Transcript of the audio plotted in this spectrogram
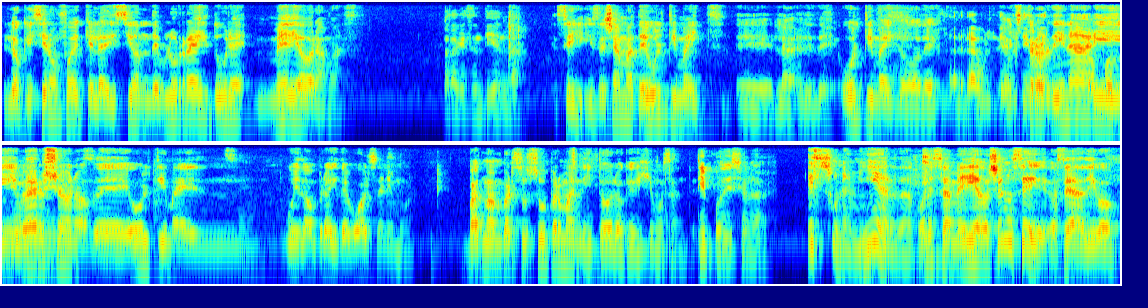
lo que hicieron fue que la edición de Blu-ray dure media hora más. Para que se entienda. Sí, y se llama The Ultimate, eh, la, the Ultimate o The, La- la ul- the Extraordinary Ultimate Version of the Ultimate Sí. We Don't Break the Walls Anymore. Batman vs. Superman y todo lo que dijimos antes. Tiempo adicional. Es una mierda con esa media. Yo no sé, o sea, digo,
